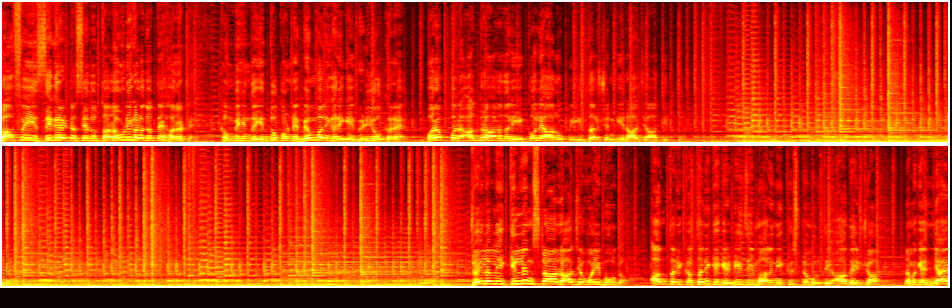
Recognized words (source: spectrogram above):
ಕಾಫಿ, ಸಿಗರೇಟ್ ಸೇದುತ್ತಾ ರೌಡಿಗಳ ಜೊತೆ ಹರಟೆ. ಕಂಬಿ ಹಿಂದೆ ಬೆಂಬಲಿಗರಿಗೆ ವಿಡಿಯೋ ಕರೆ. ಪರಪ್ಪನ ಅಗ್ರಹಾರದಲ್ಲಿ ಕೊಲೆ ಆರೋಪಿ ದರ್ಶನ್ಗೆ ರಾಜಾತಿಥ್ಯ. ಜೈಲಲ್ಲಿ ಕಿಲ್ಲಿಂಗ್ ಸ್ಟಾರ್ ರಾಜ ವೈಭೋಗ ಆಂತರಿಕ ತನಿಖೆಗೆ ಡಿಜಿ ಮಾಲಿನಿ ಕೃಷ್ಣಮೂರ್ತಿ ಆದೇಶ. ನಮಗೆ ನ್ಯಾಯ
